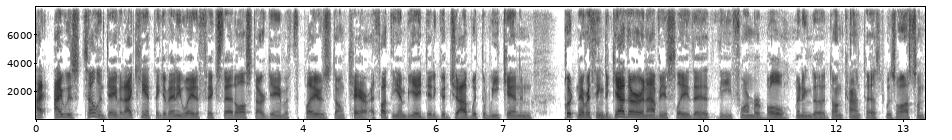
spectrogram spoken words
I, I was telling David, I can't think of any way to fix that All Star game if the players don't care. I thought the NBA did a good job with the weekend and putting everything together, and obviously the the former Bull winning the dunk contest was awesome.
